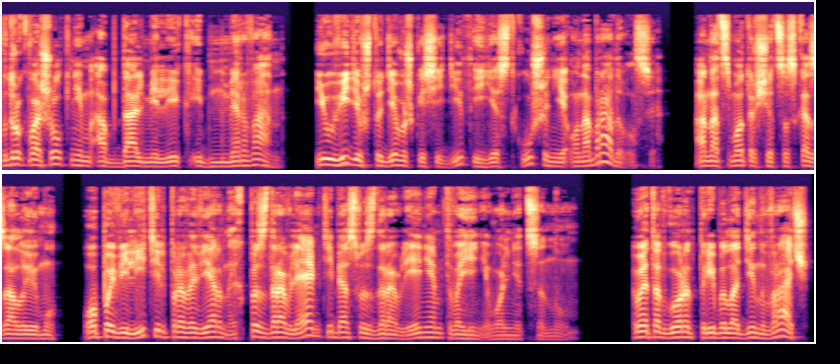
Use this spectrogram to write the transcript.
Вдруг вошел к ним Абдаль-Мелик ибн Мерван, и, увидев, что девушка сидит и ест кушанье, он обрадовался. А надсмотрщица сказала ему, «О, повелитель правоверных, поздравляем тебя с выздоровлением твоей невольницы Нум». В этот город прибыл один врач,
